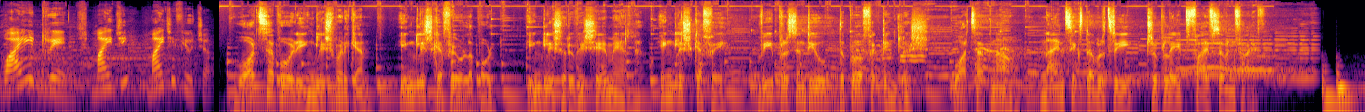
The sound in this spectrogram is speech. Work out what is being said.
wide range myG myG future WhatsApp വഴി ഇംഗ്ലീഷ് പഠിക്കാൻ ഇംഗ്ലീഷ് കഫേ ഉള്ളപ്പോൾ ഇംഗ്ലീഷ് ഒരു വിഷയമേ അല്ല. English cafe we present you the perfect English WhatsApp nine six double three triple eight five seven five Thank you.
